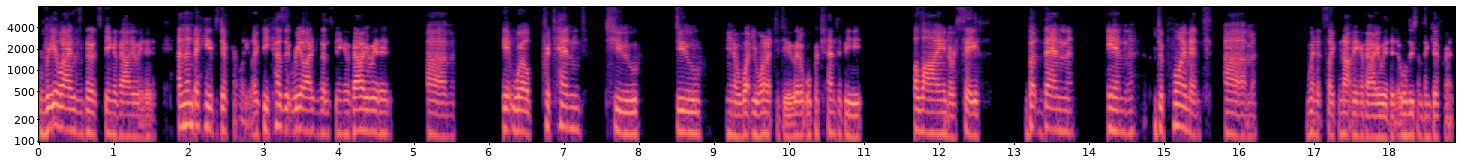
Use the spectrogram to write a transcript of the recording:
realizes that it's being evaluated and then behaves differently. Like because it realizes that it's being evaluated, um, it will pretend to do you know what you want it to do, and it will pretend to be aligned or safe. But then in deployment, um, when it's like not being evaluated, it will do something different.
